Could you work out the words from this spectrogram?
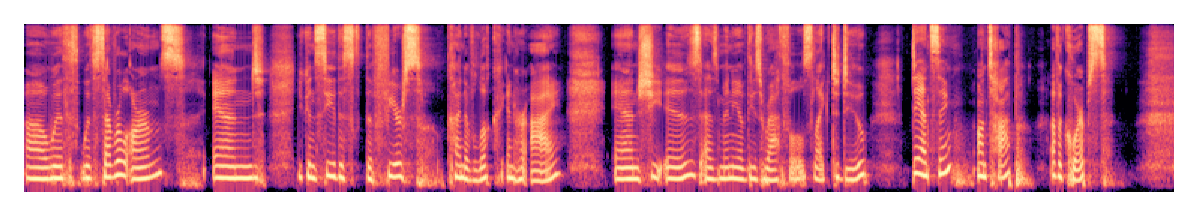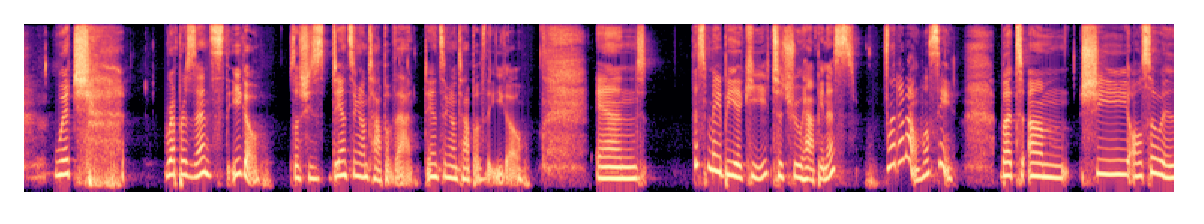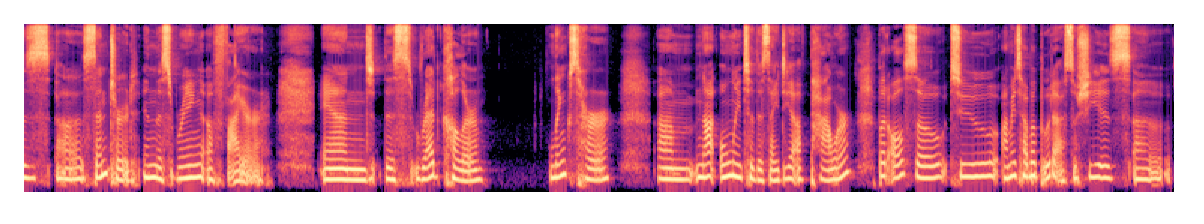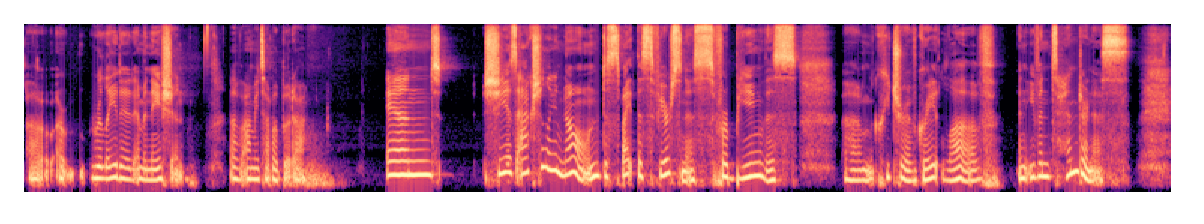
uh, with, with several arms. And you can see this the fierce kind of look in her eye. And she is, as many of these wrathfuls like to do, dancing on top of a corpse, which represents the ego. So she's dancing on top of that, dancing on top of the ego. And this may be a key to true happiness. I don't know, we'll see. But um, she also is uh, centered in this ring of fire. And this red color links her um, not only to this idea of power, but also to Amitabha Buddha. So she is uh, a, a related emanation of Amitabha Buddha. And she is actually known, despite this fierceness, for being this um, creature of great love and even tenderness.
